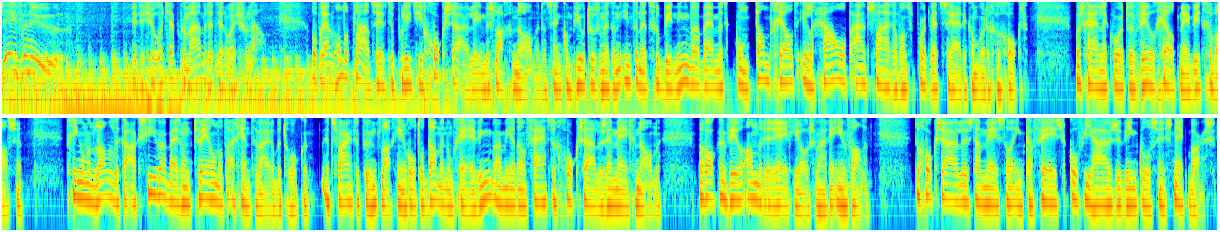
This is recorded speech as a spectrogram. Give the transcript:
7 uur. Dit is Jeroen Tjepkema met het NOS Journaal. Op ruim 100 plaatsen heeft de politie gokzuilen in beslag genomen. Dat zijn computers met een internetverbinding... waarbij met contant geld illegaal op uitslagen van sportwedstrijden kan worden gegokt. Waarschijnlijk wordt er veel geld mee witgewassen. Het ging om een landelijke actie waarbij zo'n 200 agenten waren betrokken. Het zwaartepunt lag in Rotterdam en omgeving... waar meer dan 50 gokzuilen zijn meegenomen. Maar ook in veel andere regio's waren invallen. De gokzuilen staan meestal in cafés, koffiehuizen, winkels en snackbars.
